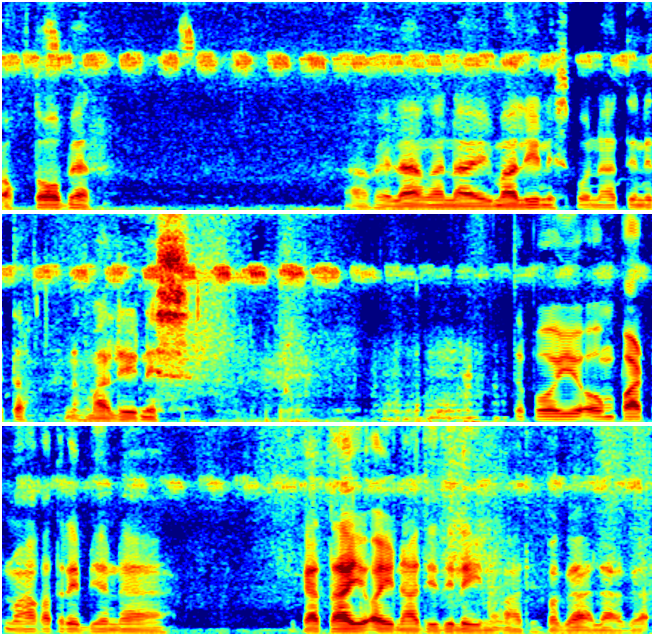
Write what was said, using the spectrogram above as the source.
October. Ah, kailangan ay malinis po natin ito ng malinis. Ito po yung part mga katribya na pagka tayo ay nadidelay ng ating pag-aalaga.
